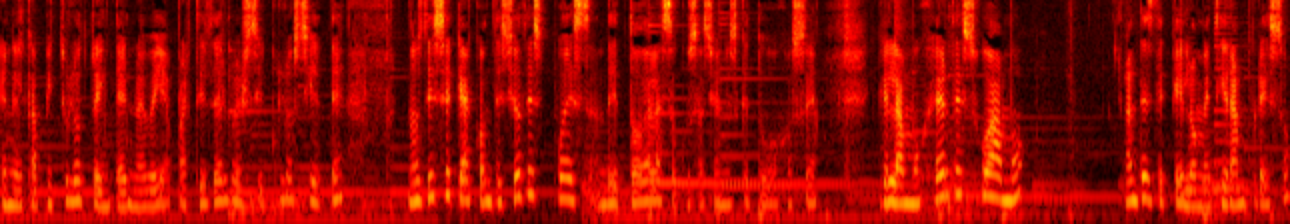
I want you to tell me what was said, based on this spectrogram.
en el capítulo 39 y a partir del versículo 7, nos dice que aconteció después de todas las acusaciones que tuvo José, que la mujer de su amo, antes de que lo metieran preso,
